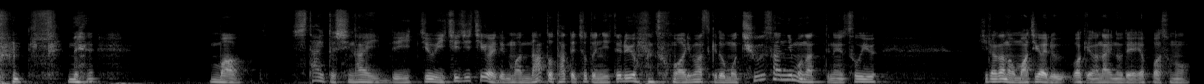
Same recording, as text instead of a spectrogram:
ねまあしたいとしないで一応一時違いで、まあ、なと立ってちょっと似てるようなところもありますけども中3にもなってねそういうひらがなを間違えるわけがないのでやっぱその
